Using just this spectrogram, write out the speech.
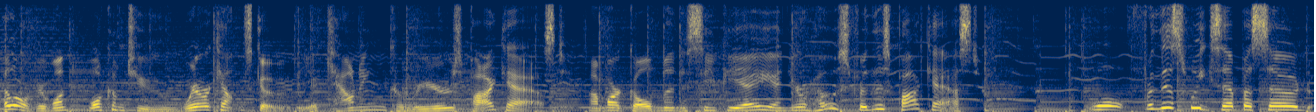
Hello, everyone. Welcome to Where Accountants Go, the Accounting Careers Podcast. I'm Mark Goldman, a CPA, and your host for this podcast. Well, for this week's episode,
